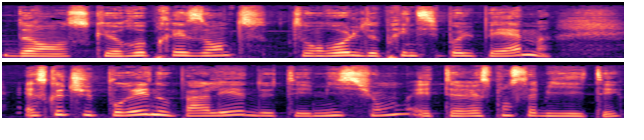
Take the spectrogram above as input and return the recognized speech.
dans ce que représente ton rôle de Principal PM, est-ce que tu pourrais nous parler de tes missions et tes responsabilités?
